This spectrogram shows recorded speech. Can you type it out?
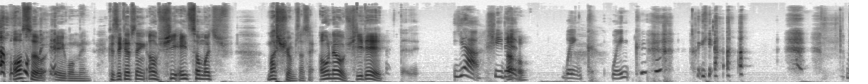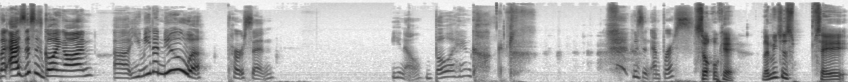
A Also woman. a woman, because they kept saying, "Oh, she ate so much mushrooms." I was like, "Oh no, she did." yeah, she did. Oh, Wink, wink. yeah. But as this is going on, uh, you meet a new person. You know, Boa Hancock, who's an empress. so okay. Let me just say,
